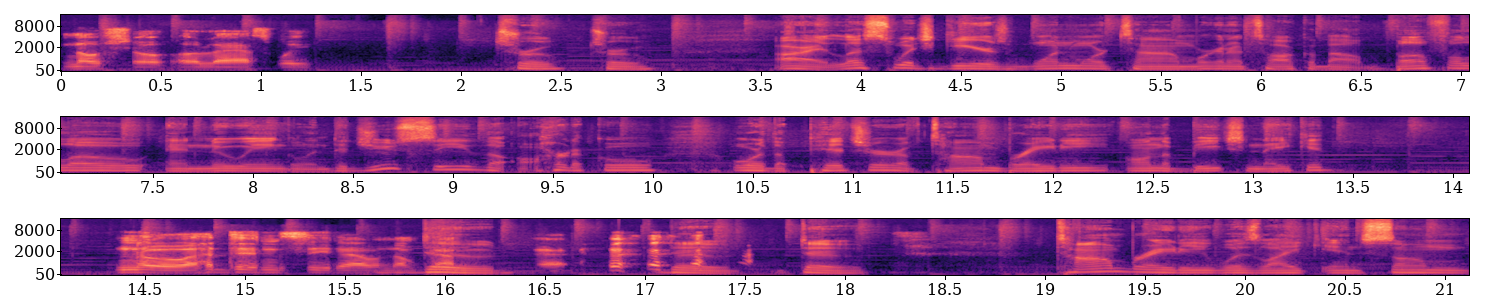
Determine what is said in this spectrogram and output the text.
no show of uh, last week. True, true. All right, let's switch gears one more time. We're going to talk about Buffalo and New England. Did you see the article or the picture of Tom Brady on the beach naked? No, I didn't see that one. I'm Dude, dude, dude. Tom Brady was like in some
